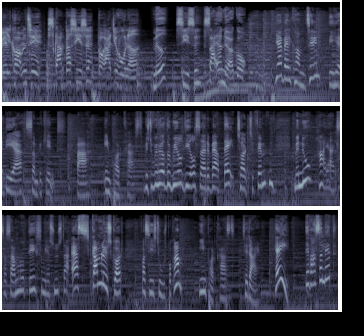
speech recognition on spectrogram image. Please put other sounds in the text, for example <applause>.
Velkommen til Skam der Sisse på Radio 100 med Sisse Sejr Nørgaard. Ja, velkommen til. Det her, det er som bekendt bare en podcast. Hvis du vil høre The Real Deal, så er det hver dag 12-15. Men nu har jeg altså samlet det, som jeg synes, der er skamløst godt fra sidste uges program i en podcast til dig. Hey, det var så lidt.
